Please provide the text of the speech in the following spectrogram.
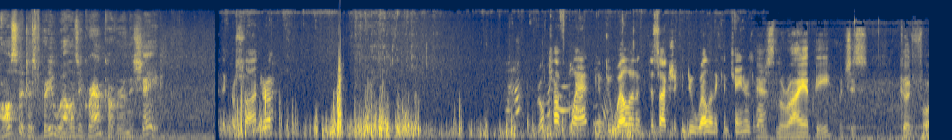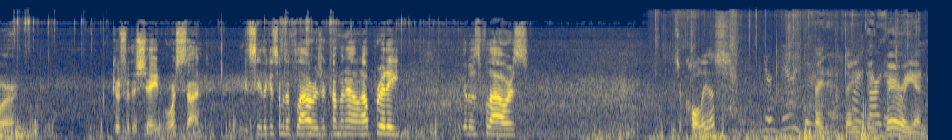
also does pretty well as a ground cover in the shade. And the Crossandra. Real tough plant, can do well in it. This actually can do well in a container as well. There's Liriope, which is good for good for the shade or sun. You can see, look at some of the flowers are coming out. How pretty. Look at those flowers. These are coleus. They're very good. They they they garden. vary and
